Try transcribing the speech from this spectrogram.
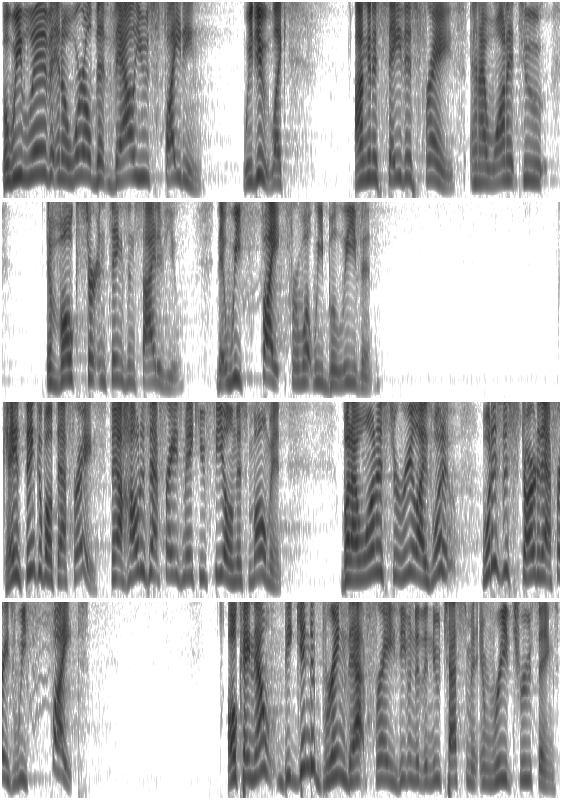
But we live in a world that values fighting. We do. Like, I'm to say this phrase, and I want it to evoke certain things inside of you that we fight for what we believe in. Okay, and think about that phrase. Now, how does that phrase make you feel in this moment? But I want us to realize what, what is the start of that phrase? We fight. Okay, now begin to bring that phrase even to the New Testament and read through things.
